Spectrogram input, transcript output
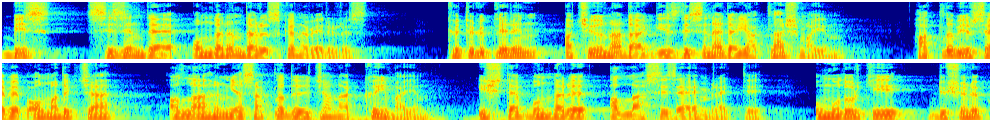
Biz sizin de onların da rızkını veririz. Kötülüklerin açığına da gizlisine de yaklaşmayın. Haklı bir sebep olmadıkça Allah'ın yasakladığı cana kıymayın. İşte bunları Allah size emretti.'' Umulur ki düşünüp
